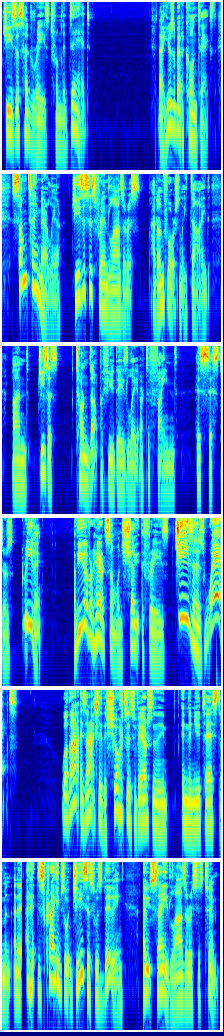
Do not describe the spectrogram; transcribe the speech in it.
Jesus had raised from the dead. Now, here's a bit of context. Sometime earlier, Jesus' friend Lazarus had unfortunately died, and Jesus turned up a few days later to find his sisters grieving. Have you ever heard someone shout the phrase, Jesus wept? Well, that is actually the shortest verse in the, in the New Testament, and it, and it describes what Jesus was doing outside Lazarus' tomb.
